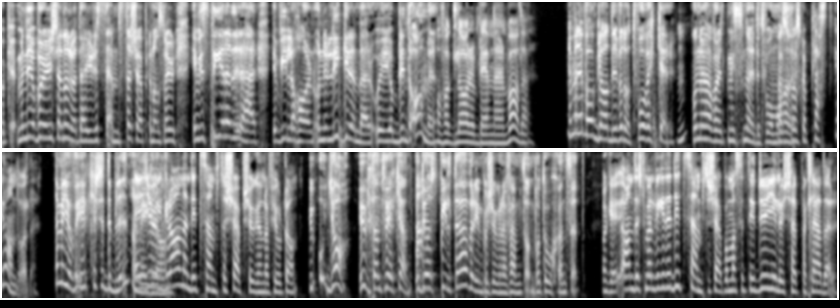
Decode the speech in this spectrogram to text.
Okej, men jag börjar ju känna nu att det här är det sämsta köp jag någonsin har gjort. Jag investerade i det här, jag ville ha den och nu ligger den där och jag blir inte av med den. Och vad glad du blev när den var där. Ja, men jag var glad i vadå, två veckor? Och nu har jag varit missnöjd i två Fast månader. vad ska du ha plastgran då eller? Nej, men jag vet, kanske inte blir någon Är mer gran. julgranen ditt sämsta köp 2014? Ja, utan tvekan. Och det har spilt över in på 2015 på ett oskönt sätt. Okej, Anders, men vilket är ditt sämsta köp? Om man sitter, du gillar att köpa kläder.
